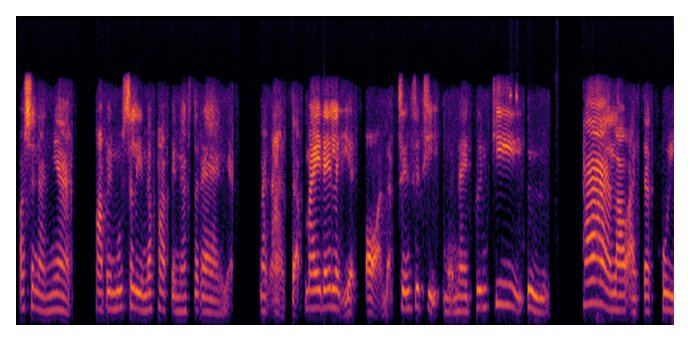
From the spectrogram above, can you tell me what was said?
เพราะฉะนั้นเนี่ยความเป็นมุสลิมและความเป็นนักแสดงเนี่ยมันอาจจะไม่ได้ละเอียดอ่อนแบบเซนซิทีฟเหมือนในพื้นที่อื่น ถ้าเราอาจจะคุย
